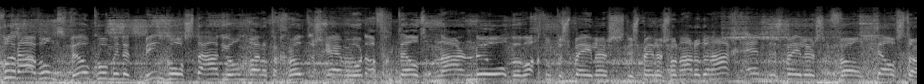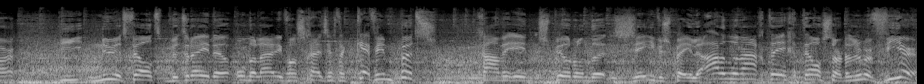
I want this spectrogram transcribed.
Goedenavond, welkom in het Bingo Stadion waar op de grote schermen wordt afgeteld naar nul. We wachten op de spelers, de spelers van ADO Den Haag en de spelers van Telstar die nu het veld betreden onder leiding van scheidsrechter Kevin Puts. Gaan we in speelronde 7 spelen. ADO Den Haag tegen Telstar, de nummer 4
